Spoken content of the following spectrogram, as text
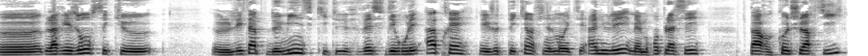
Euh, la raison c'est que euh, l'étape de Minsk qui devait se dérouler après les Jeux de Pékin a finalement été annulée, même remplacée par Conchalarty.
